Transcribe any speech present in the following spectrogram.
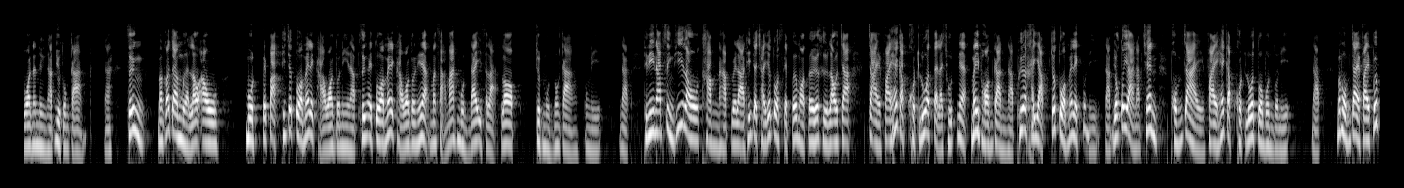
วรอันหนึ่งนะครับอยู่ตรงกลางนะซึ่งมันก็จะเหมือนเราเอาหมุดไปปักที่เจ้าตัวแม่เหล็กถาวรตัวนี้นะครับ ซึ่งไอตัวแม่เหล็กถาวรตัวนี้เนี่ยมันสามารถหมุนได้อิสระรอบจุดหมุนตรงกลางตรงนี้ นะครับทีนี้นะครับสิ่งที่เราทำนะครับเวลาที่จะใช้เจ้าตัว stepper motor ก็คือเราจะจ่ายไฟให้กับขดลวดแต่ละชุดเนี่ยไม่พร้อมกันนะครับเพื่อขยับเจ้าตัวแม่เหล็กตัวนี้นะครับยกตัวอย่างนับเช่น ผมจ่ายไฟให้กับขดลวดตัวบนตัวนี้นะครับเมื่อผมจ่ายไฟปุ๊บ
